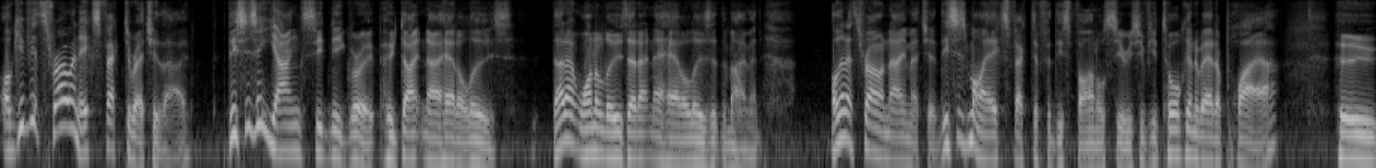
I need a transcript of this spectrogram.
I'll give you, throw an X factor at you though. This is a young Sydney group who don't know how to lose. They don't want to lose, they don't know how to lose at the moment. I'm going to throw a name at you. This is my X factor for this final series. If you're talking about a player who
